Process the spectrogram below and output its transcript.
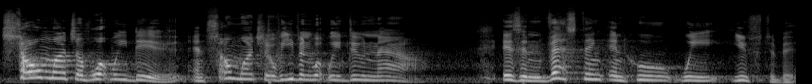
So much of what we did, and so much of even what we do now, is investing in who we used to be.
